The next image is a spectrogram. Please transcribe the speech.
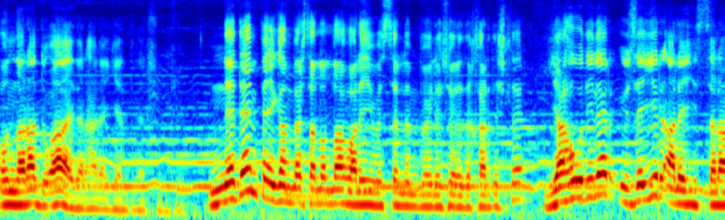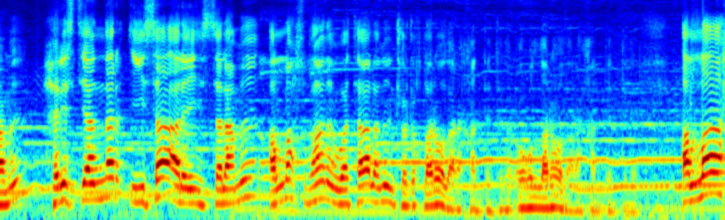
onlara dua eder hale geldiler çünkü. Neden Peygamber sallallahu aleyhi ve sellem böyle söyledi kardeşler? Yahudiler Üzeyir aleyhisselamı, Hristiyanlar İsa aleyhisselamı Allah subhanehu ve teala'nın çocukları olarak addettiler, oğulları olarak addettiler. Allah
